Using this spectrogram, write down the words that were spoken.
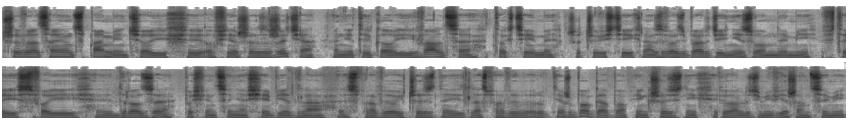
Przywracając pamięć o ich y, ofierze z życia, a nie tylko o ich walce, to chcielibyśmy rzeczywiście ich nazywać bardziej niezłomnymi w tej swojej y, drodze poświęcenia siebie dla y, sprawy ojczyzny i dla sprawy również Boga, bo większość z nich była ludźmi wierzącymi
